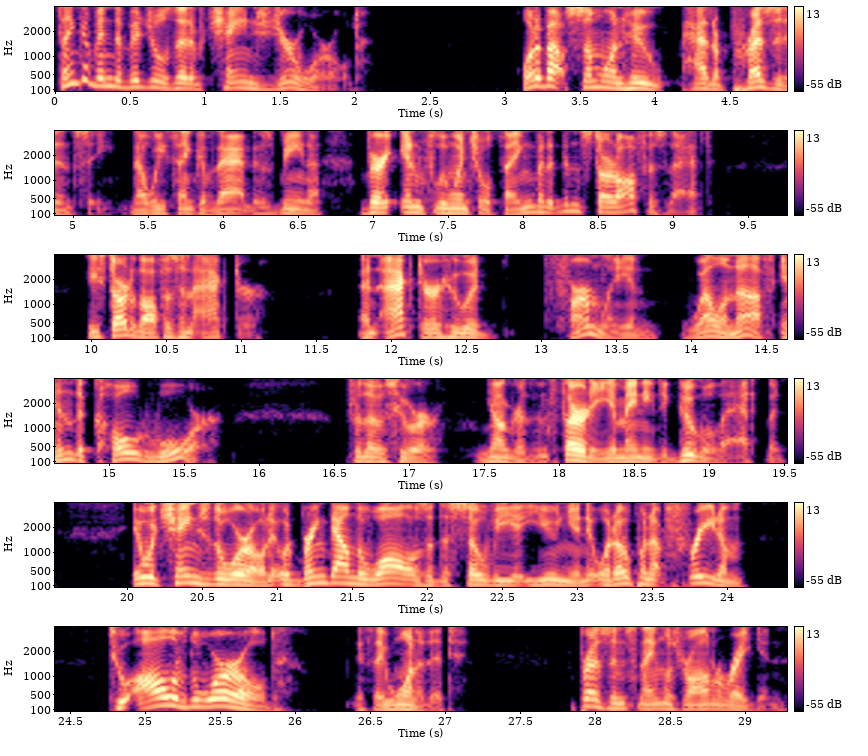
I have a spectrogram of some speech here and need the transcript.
think of individuals that have changed your world. What about someone who had a presidency? Now, we think of that as being a very influential thing, but it didn't start off as that. He started off as an actor, an actor who had firmly and well enough in the Cold War. For those who are younger than 30, you may need to Google that, but it would change the world. It would bring down the walls of the Soviet Union. It would open up freedom to all of the world if they wanted it. The president's name was Ronald Reagan.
